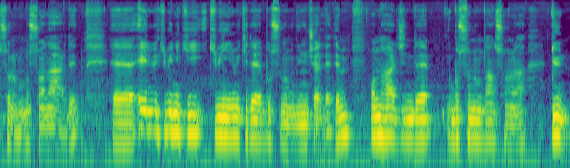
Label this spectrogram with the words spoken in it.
sunumumuz sona erdi. E, Eylül 2002, 2022'de bu sunumu güncelledim. Onun haricinde bu sunumdan sonra dün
